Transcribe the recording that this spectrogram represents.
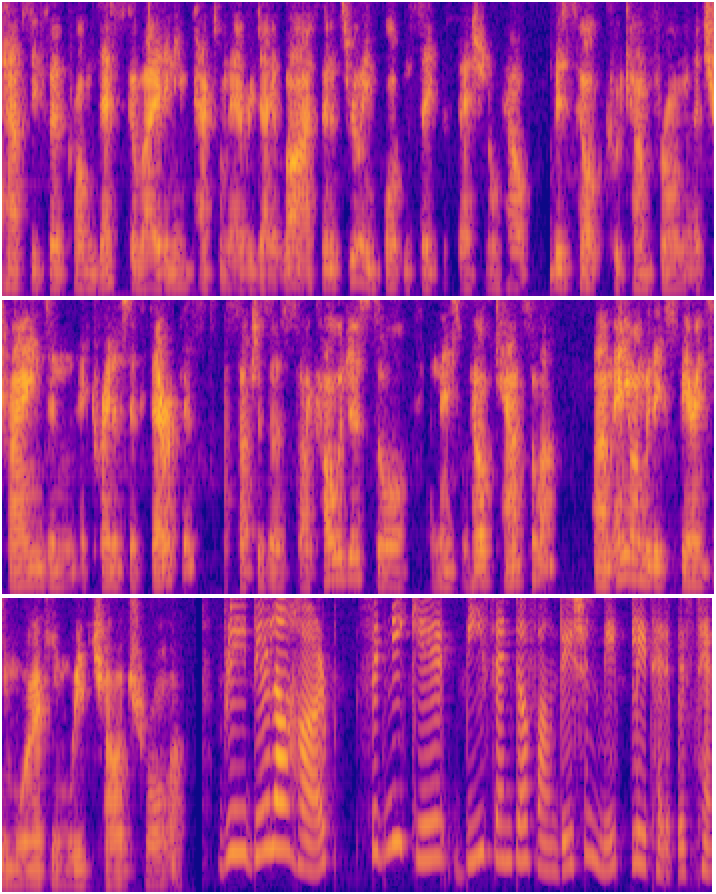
perhaps if their problems escalate and impact on their everyday life, then it's really important to seek professional help. This help could come from a trained and accredited therapist, such as a psychologist or a mental health counselor, um, anyone with experience in working with child trauma. ब्री डेला हार्प सिडनी के बी सेंटर फाउंडेशन में प्ले थेरेपिस्ट हैं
